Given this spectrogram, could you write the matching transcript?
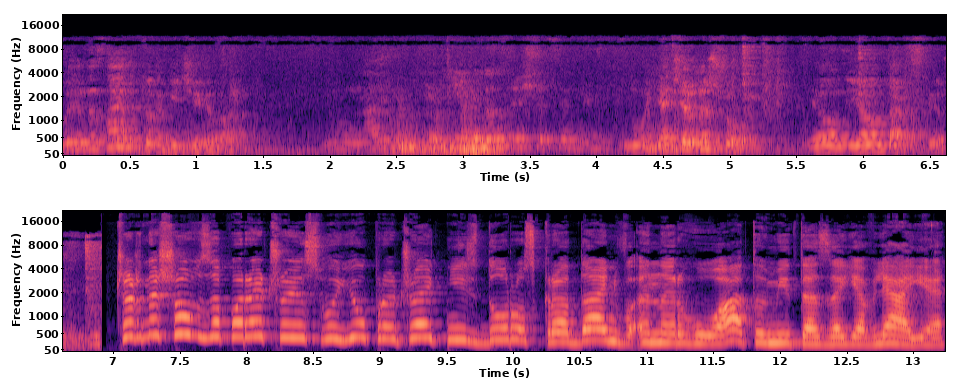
Ви не знаєте, хто такий Че Гевара? Ну, нам є підозри, що це ви. Ну, я Чернишов. Я вам, я вам так скажу. Чернишов заперечує свою причетність до розкрадань в енергоатомі та заявляє,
